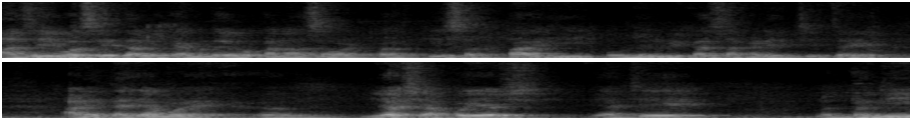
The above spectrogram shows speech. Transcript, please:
आजही वसई तालुक्यामध्ये लोकांना असं वाटतं की सत्ता ही बहुजन विकास आघाडीचीच आहे. आणि त्याच्यामुळे यश अपयश याचे धनी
